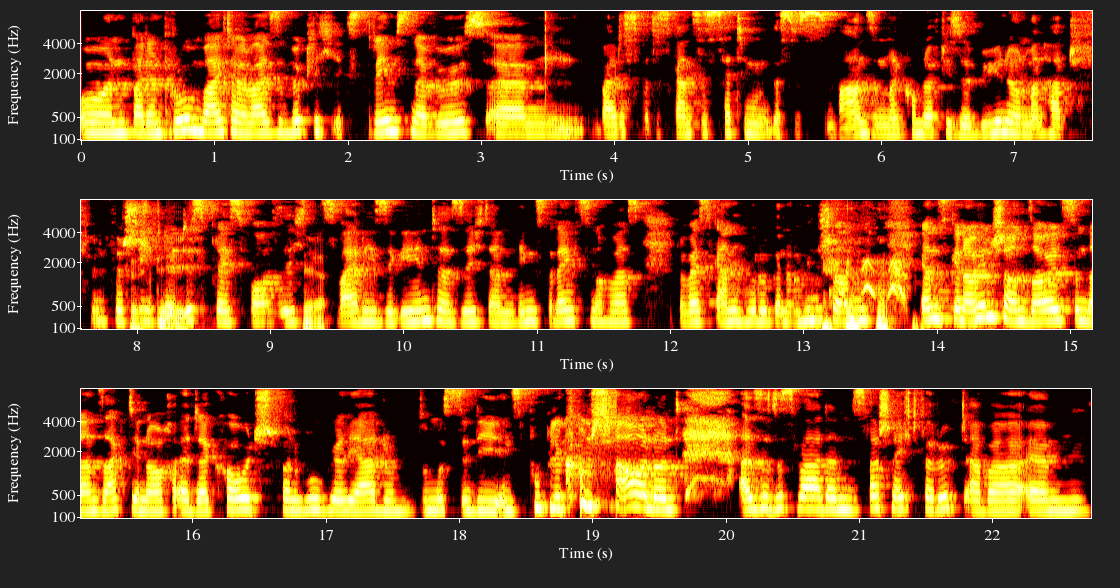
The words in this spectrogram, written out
Und bei den Proben war ich teilweise wirklich extremst nervös, ähm, weil das, das ganze Setting, das ist Wahnsinn. Man kommt auf diese Bühne und man hat fünf verschiedene Displays vor sich, ja. zwei riesige hinter sich, dann links, rechts noch was. Du weißt gar nicht, wo du genau hinschauen, ganz genau hinschauen sollst. Und dann sagt dir noch äh, der Coach von Google, ja, du, du musst in die, ins Publikum schauen. Und also das war dann, das war schon echt verrückt, aber ähm,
